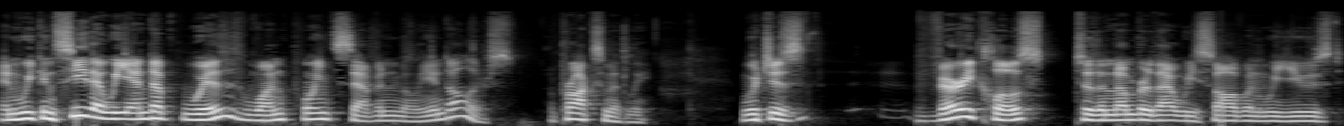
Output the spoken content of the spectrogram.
And we can see that we end up with $1.7 million approximately, which is very close to the number that we saw when we used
